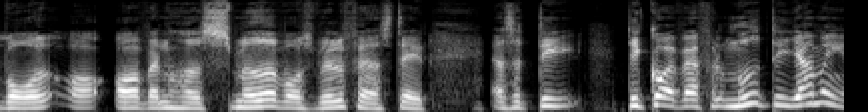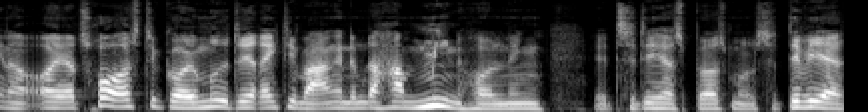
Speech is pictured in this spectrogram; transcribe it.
vores, og, og hvad hedder, smadre vores velfærdsstat. Altså det, det går i hvert fald mod det, jeg mener, og jeg tror også, det går imod det rigtig mange af dem, der har min holdning øh, til det her spørgsmål. Så det vil jeg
